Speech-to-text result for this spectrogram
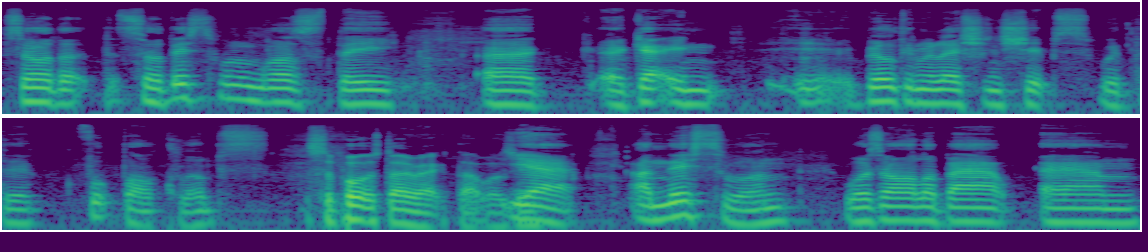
So that so this one was the uh, uh, getting uh, building relationships with the football clubs. Supporters direct, that was. Yeah, and this one was all about um,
